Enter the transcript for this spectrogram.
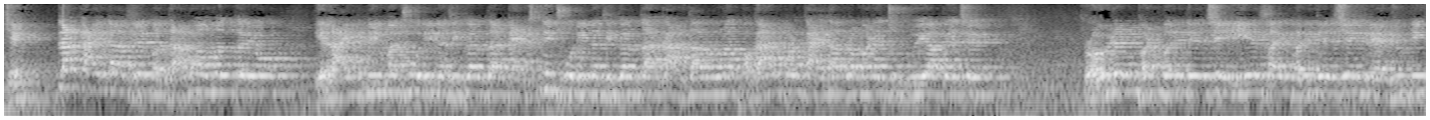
જેટલા કાયદા છે બધાનો અમલ કર્યો. એ લાઇટ બિલમાં ચોરી નથી કરતા ટેક્સની ચોરી નથી કરતા. કામદારોના પગાર પણ કાયદા પ્રમાણે ચૂકવી આપે છે. પ્રોવિડન્ટ ફંડ ભરી દે છે ઈએસઆઈ ભરી દે છે ગ્રેજ્યુટી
